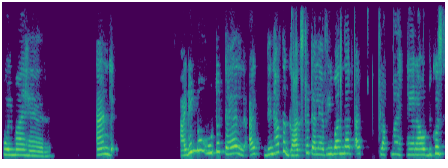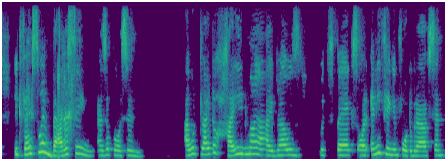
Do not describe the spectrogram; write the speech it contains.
pull my hair. And I didn't know who to tell. I didn't have the guts to tell everyone that I plucked my hair out because it felt so embarrassing as a person. I would try to hide my eyebrows with specs or anything in photographs, and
